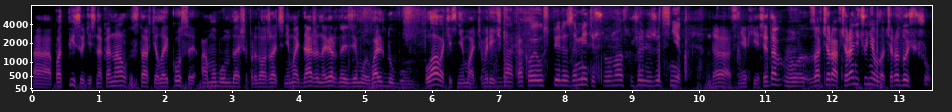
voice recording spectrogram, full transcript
А, подписывайтесь на канал, ставьте лайкосы, а мы будем дальше продолжать снимать. Даже, наверное, зимой во льду будем плавать и снимать в речке. Да, как вы успели заметить, что у нас уже лежит снег. Да, снег есть. Это э, за вчера. Вчера ничего не было, вчера дождь шел.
